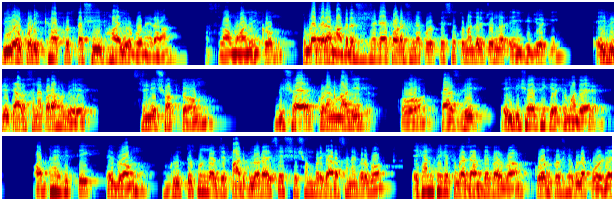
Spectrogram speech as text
প্রিয় পরীক্ষা প্রত্যাশী ভাই ও বোনেরা, আসসালামু আলাইকুম। তোমরা যারা মাদ্রাসা শাখায় পড়াশোনা করতেছো, তোমাদের জন্য এই ভিডিওটি। এই ভিডিওতে আলোচনা করা হবে শ্রেণি সপ্তম বিষয়, কোরআন মাজিদ ও তাজভিদ এই বিষয় থেকে তোমাদের অধ্যায় ভিত্তিক এবং গুরুত্বপূর্ণ যে পাঠগুলো রয়েছে, সে সম্পর্কে আলোচনা করব। এখান থেকে তোমরা জানতে পারবা কোন প্রশ্নগুলো পড়লে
